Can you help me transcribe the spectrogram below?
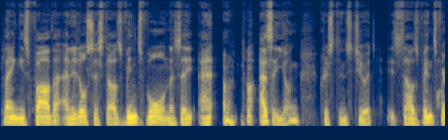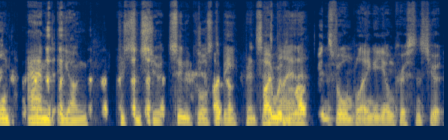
playing his father, and it also stars Vince Vaughn as a uh, not as a young Kristen Stewart. It stars Vince Vaughn and a young Kristen Stewart, soon of course to be Princess. I would Diana. love Vince Vaughn playing a young Kristen Stewart.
